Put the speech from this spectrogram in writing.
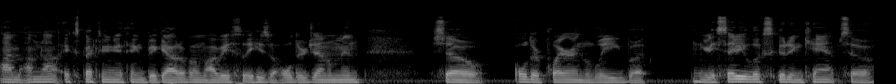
I'm I'm not expecting anything big out of him. Obviously, he's an older gentleman, so older player in the league, but he said he looks good in camp. So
